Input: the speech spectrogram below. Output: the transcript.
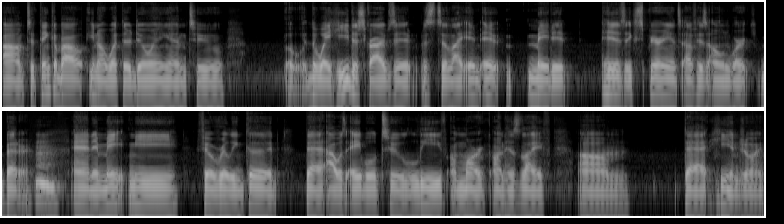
um, to think about, you know, what they're doing and to the way he describes it was to like it, it made it his experience of his own work better, and it made me feel really good that I was able to leave a mark on his life um, that he enjoyed.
